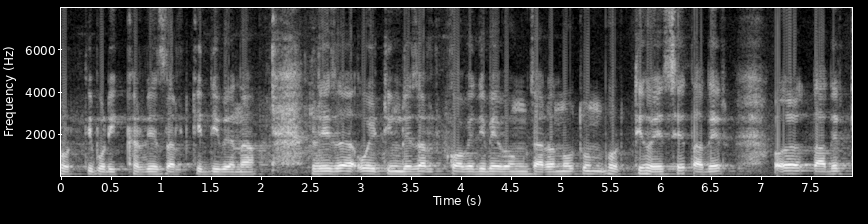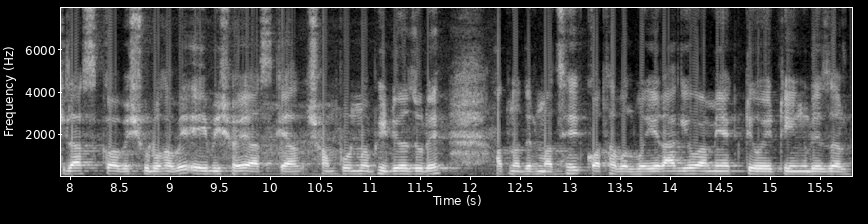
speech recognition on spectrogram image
ভর্তি পরীক্ষার রেজাল্ট কি দিবে না, রেজা, ওয়েটিং রেজাল্ট কবে দিবে এবং যারা নতুন ভর্তি হয়েছে তাদের তাদের ক্লাস কবে শুরু হবে এই বিষয়ে আজকে সম্পূর্ণ ভিডিও জুড়ে আপনাদের মাঝে কথা বলব। এর আগেও আমি একটি ওয়েটিং রেজাল্ট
